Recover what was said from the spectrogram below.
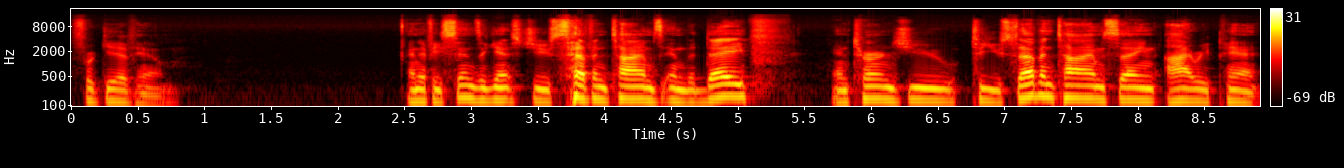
forgive him. And if he sins against you seven times in the day and turns you to you seven times saying, I repent,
